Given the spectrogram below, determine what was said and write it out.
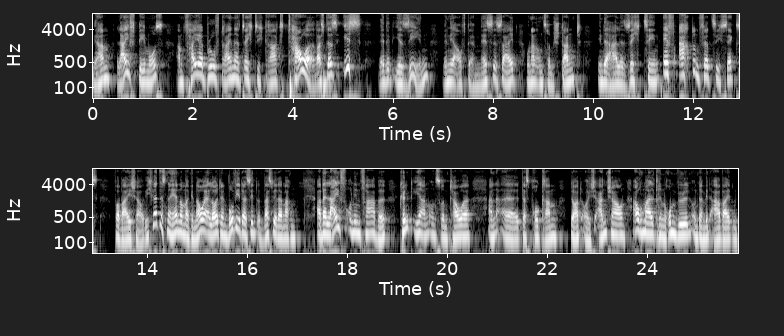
Wir haben Live-Demos am Fireproof 360 Grad Tower. Was das ist, werdet ihr sehen, wenn ihr auf der Messe seid und an unserem Stand in der Halle 16 F486 vorbeischaut. Ich werde es nachher nochmal genauer erläutern, wo wir da sind und was wir da machen. Aber live und in Farbe könnt ihr an unserem Tower an äh, das Programm dort euch anschauen, auch mal drin rumwühlen und damit arbeiten.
